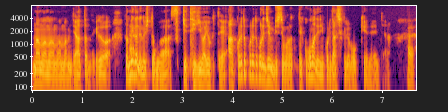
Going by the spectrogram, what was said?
まあまあまあまあまあ、みたいなのあったんだけど、そのメガネの人はすっげえ手際良くて、あ、これとこれとこれ準備してもらって、ここまでにこれ出してくれば OK で、みたいな。はいはい。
